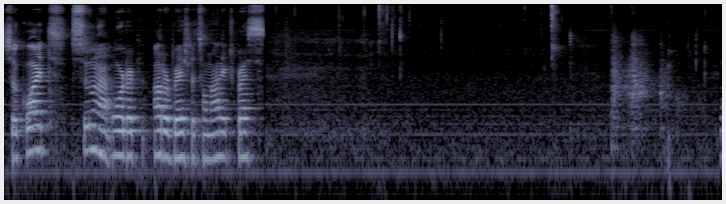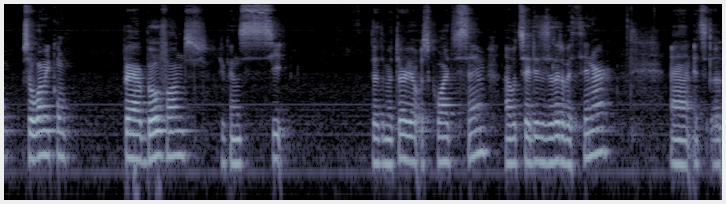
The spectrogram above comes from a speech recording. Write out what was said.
So quite soon I ordered other bracelets on AliExpress. So when we compare both ones, you can see that the material is quite the same. I would say this is a little bit thinner and it's a,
